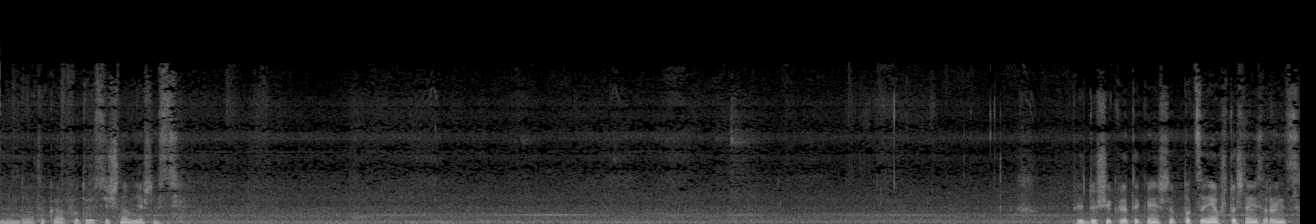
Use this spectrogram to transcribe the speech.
Ну да, такая футуристичная внешность. Предыдущие крыты, конечно, по цене уж точно не сравнится.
